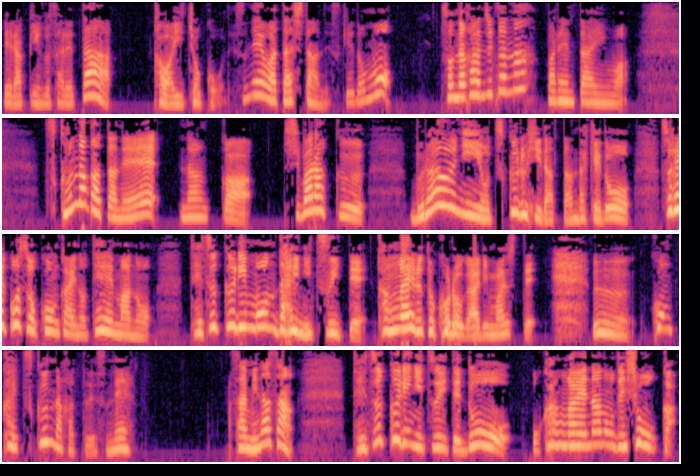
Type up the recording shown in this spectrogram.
て、ラッピングされた可愛いチョコをですね、渡したんですけども、そんな感じかな？バレンタインは。作んなかったね。なんか、しばらく、ブラウニーを作る日だったんだけど、それこそ今回のテーマの手作り問題について考えるところがありまして。うん。今回作んなかったですね。さあ皆さん、手作りについてどうお考えなのでしょうか？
